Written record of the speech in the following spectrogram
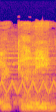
You're coming.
